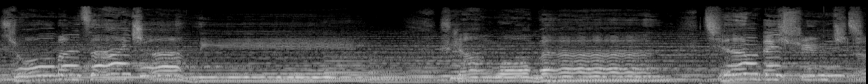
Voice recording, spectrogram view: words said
充满在这里，我们谦卑寻求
